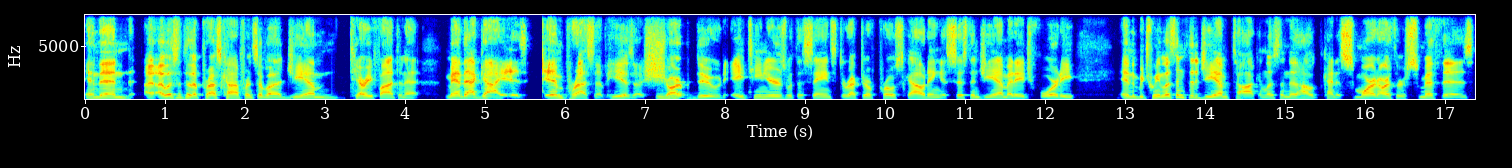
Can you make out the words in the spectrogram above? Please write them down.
And then I, I listened to the press conference of a uh, GM Terry Fontenot. Man, that guy is impressive. He is a sharp mm-hmm. dude. 18 years with the Saints, director of pro scouting, assistant GM at age 40. And between listening to the GM talk and listening to how kind of smart Arthur Smith is,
